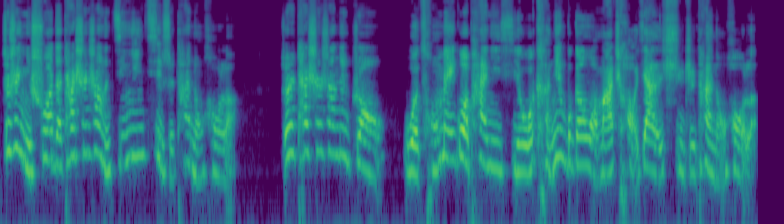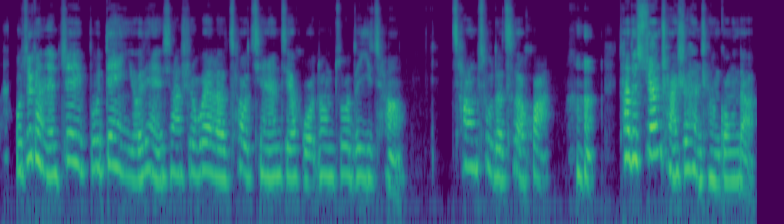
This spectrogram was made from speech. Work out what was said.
就是你说的，他身上的精英气质太浓厚了，就是他身上那种。我从没过叛逆期，我肯定不跟我妈吵架的气质太浓厚了。我就感觉这一部电影有点像是为了凑情人节活动做的一场仓促的策划。它的宣传是很成功的，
